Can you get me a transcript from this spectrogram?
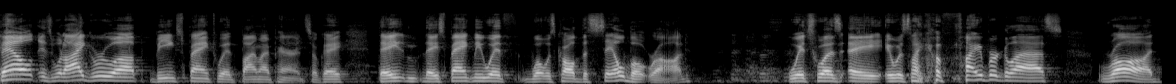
belt is what I grew up being spanked with by my parents, okay? They, they spanked me with what was called the sailboat rod, which was a, it was like a fiberglass rod,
